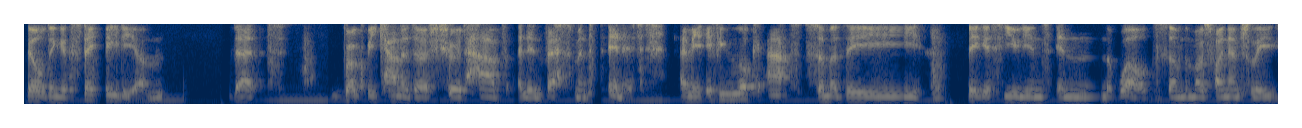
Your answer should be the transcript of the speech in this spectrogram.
building a stadium, that Rugby Canada should have an investment in it. I mean, if you look at some of the biggest unions in the world, some of the most financially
